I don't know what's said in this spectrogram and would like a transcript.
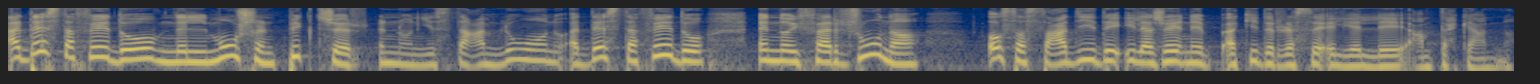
قد استفادوا من ال motion picture إنهم يستعملوهم وقد استفادوا إنه يفرجونا قصص عديدة إلى جانب أكيد الرسائل يلي عم تحكي عنها.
